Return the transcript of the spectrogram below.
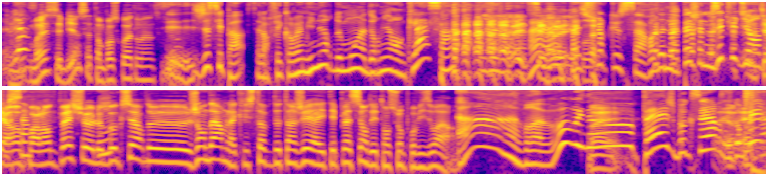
c'est bien. Ouais, c'est bien. Ça t'en penses quoi, toi Je sais pas, ça leur fait quand même une heure de moins à dormir en classe. Hein. Ouais, Ah, vrai. Pas sûr que ça redonne la pêche à nos étudiants. Tiens, en ça. parlant de pêche, le Mm. boxeur de gendarme, là, Christophe de Tinger, a été placé en détention provisoire. Ah, bravo Bruno Ouais. Pêche, boxeur, vous avez compris Ouais. Ouais.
